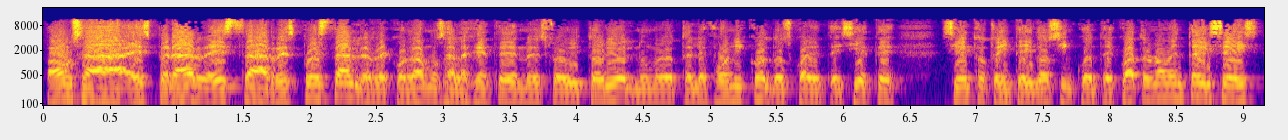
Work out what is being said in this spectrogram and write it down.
Vamos a esperar esta respuesta. Le recordamos a la gente de nuestro auditorio el número telefónico, el 247-132-5496,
